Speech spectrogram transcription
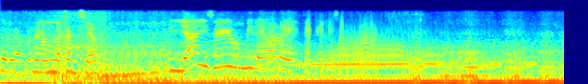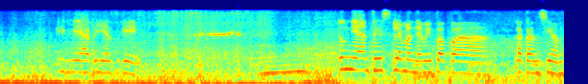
los voy a poner en una canción. Y ya hice un video, lo aquí en. Y me arriesgué. Un día antes le mandé a mi papá la canción.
